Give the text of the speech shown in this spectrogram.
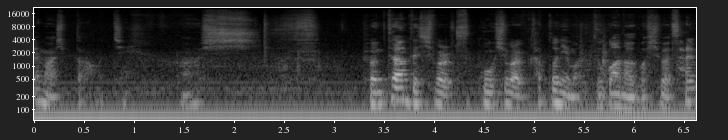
잼 아쉽다 맞지 아씨. 변태한테 씨발 죽고 씨발 갔더니만 누가 하나 뭐 씨발 살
